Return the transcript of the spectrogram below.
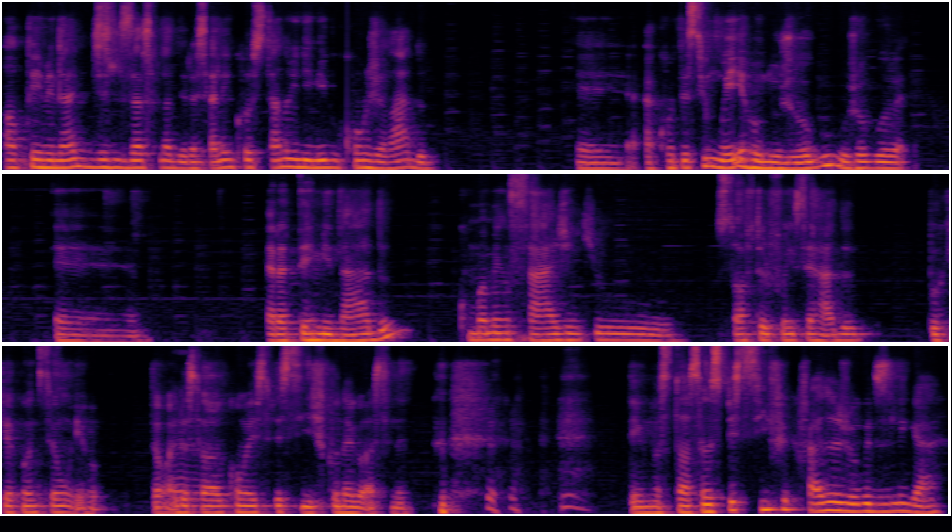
ao terminar de deslizar essa ladeira, se ela encostar no inimigo congelado, é, acontecia um erro no jogo, o jogo é, era terminado com uma mensagem que o software foi encerrado porque aconteceu um erro. Então, olha só ah. como é específico o negócio, né? Tem uma situação específica que faz o jogo desligar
